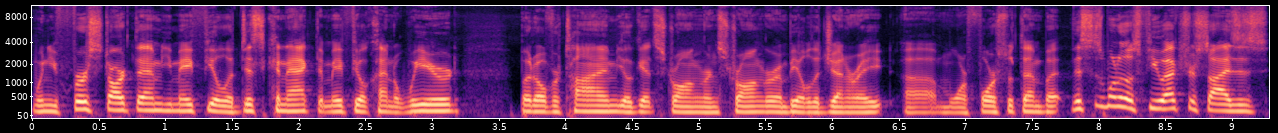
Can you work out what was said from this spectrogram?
when you first start them, you may feel a disconnect. It may feel kind of weird, but over time, you'll get stronger and stronger and be able to generate uh, more force with them. But this is one of those few exercises.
